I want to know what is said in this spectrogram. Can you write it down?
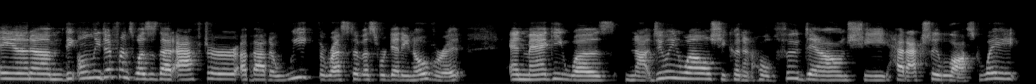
And um, the only difference was is that after about a week, the rest of us were getting over it And Maggie was not doing well. She couldn't hold food down. She had actually lost weight.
